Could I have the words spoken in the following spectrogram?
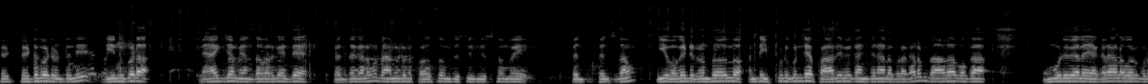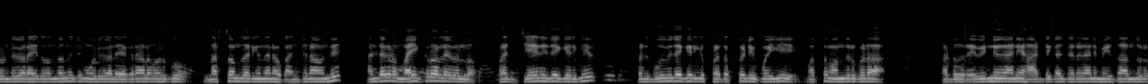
పెట్- పెట్టుబడి ఉంటుంది. దీన్ని కూడా మ్యాక్సిమం ఎంతవరకు అయితే పెంచగలమో దాన్ని కూడా ప్రభుత్వం దృష్టికి తీసుకొని పోయి పెంచు పెంచుదాం. ఈ ఒకటి రెండు రోజుల్లో అంటే ఇప్పుడుకుంటే ప్రాథమిక అంచనాల ప్రకారం దాదాపు ఒక మూడు వేల ఎకరాల వరకు రెండు వేల ఐదు వందల నుంచి మూడు వేల ఎకరాల వరకు నష్టం జరిగిందని ఒక అంచనా ఉంది. అంతేకాకుండా మైక్రో లెవెల్లో ప్రతి చేని దగ్గరికి ప్రతి భూమి దగ్గరికి ప్రతి ఒక్కటి పోయి మొత్తం అందరూ కూడా అటు రెవెన్యూ కానీ హార్టికల్చర్ కానీ మిగతా అందరూ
